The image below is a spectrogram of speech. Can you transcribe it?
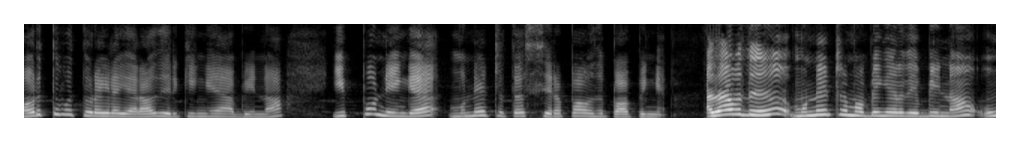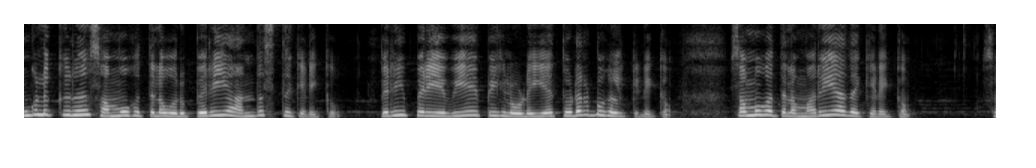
மருத்துவத்துறையில் யாராவது இருக்கீங்க அப்படின்னா இப்போ நீங்கள் முன்னேற்றத்தை சிறப்பாக வந்து பார்ப்பீங்க அதாவது முன்னேற்றம் அப்படிங்கிறது எப்படின்னா உங்களுக்குன்னு சமூகத்தில் ஒரு பெரிய அந்தஸ்து கிடைக்கும். பெரிய பெரிய விஐபிகளுடைய தொடர்புகள் கிடைக்கும். சமூகத்தில் மரியாதை கிடைக்கும். ஸோ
